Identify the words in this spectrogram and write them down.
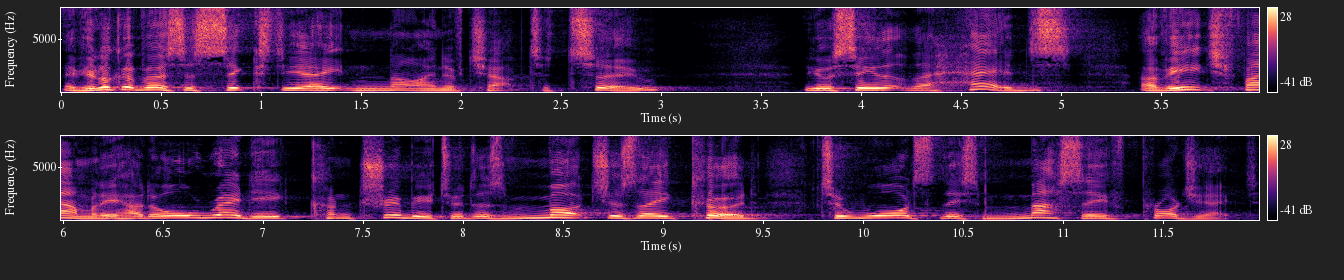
If you look at verses 68 and 9 of chapter 2, you'll see that the heads of each family had already contributed as much as they could towards this massive project.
